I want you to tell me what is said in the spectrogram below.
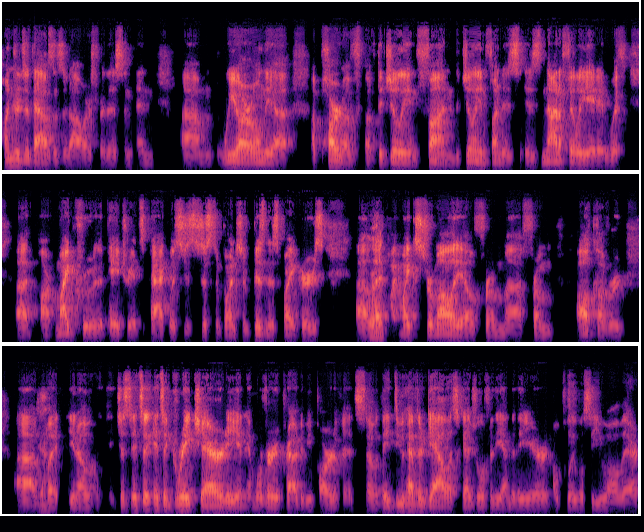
hundreds of thousands of dollars for this, and, and um, we are only a, a part of, of the Jillian Fund. The Jillian Fund is, is not affiliated with uh, our, my crew, the Patriots Pack, which is just a bunch of business bikers uh, right. led by Mike Stramaglio from, uh, from all covered. Uh, yeah. But you know, just it's a it's a great charity, and, and, we're very proud to be part of it. So they do have their gala schedule for the end of the year, and hopefully we'll see you all there.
